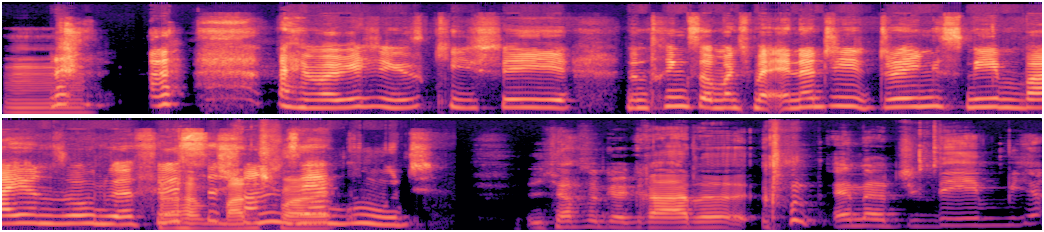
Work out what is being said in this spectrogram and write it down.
Mm, Einmal richtiges Klischee. Dann trinkst du auch manchmal Energy Drinks nebenbei und so. Du erfüllst Ja, es schon manchmal. sehr gut. ich habe sogar gerade Energy neben mir.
